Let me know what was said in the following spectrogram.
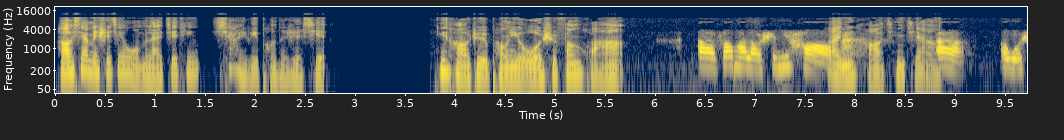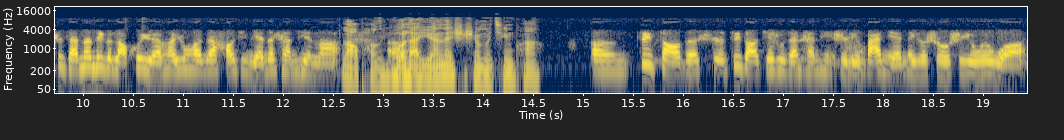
好，下面时间我们来接听下一位朋友的热线。你好，这位朋友，我是芳华。啊，芳华老师你好。哎，你好，请讲。啊啊，我是咱的那个老会员了，用了咱好几年的产品了。老朋友了，原来是什么情况？嗯，最早的是最早接触咱产品是零八年，那个时候是因为我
